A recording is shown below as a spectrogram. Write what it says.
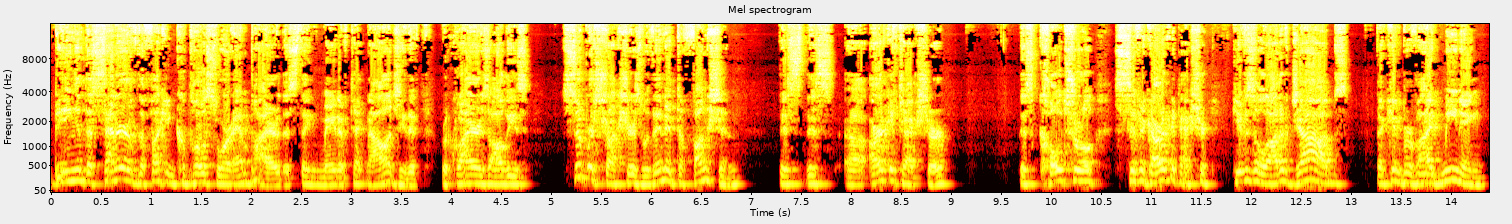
Being at the center of the fucking post-war empire, this thing made of technology that requires all these superstructures within it to function, this this uh, architecture, this cultural civic architecture gives a lot of jobs that can provide meaning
